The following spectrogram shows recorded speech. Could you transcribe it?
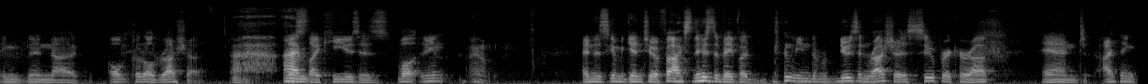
in, in uh, old good old Russia. Just I'm- like he uses. Well, I mean, I don't. And this is gonna get into a Fox News debate, but I mean, the news in Russia is super corrupt, and I think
